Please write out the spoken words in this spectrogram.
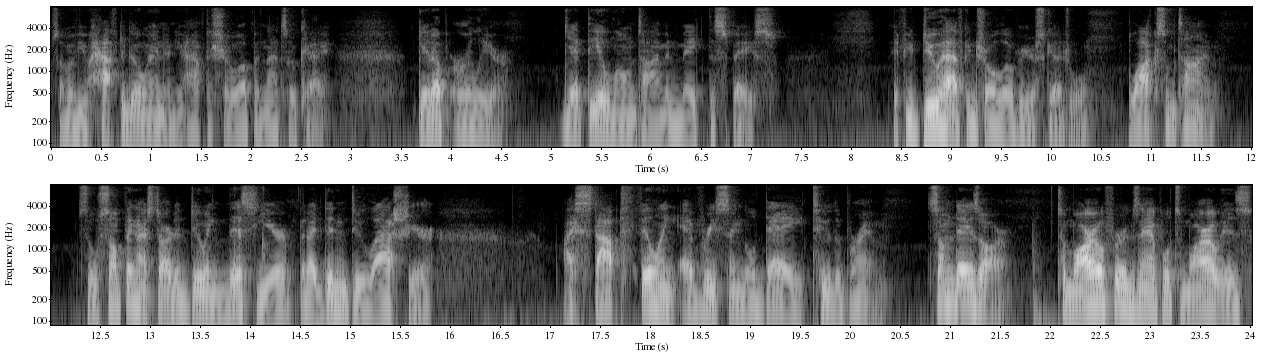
Some of you have to go in and you have to show up, and that's okay. Get up earlier. Get the alone time and make the space. If you do have control over your schedule, block some time. So, something I started doing this year that I didn't do last year, I stopped filling every single day to the brim. Some days are. Tomorrow, for example, tomorrow is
